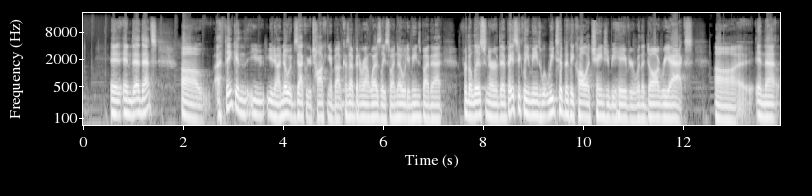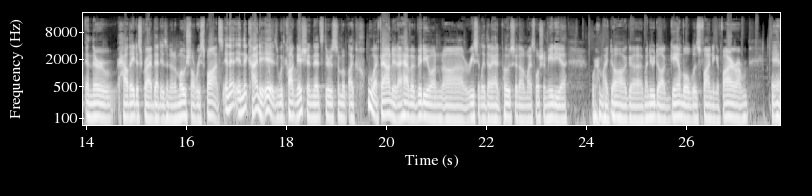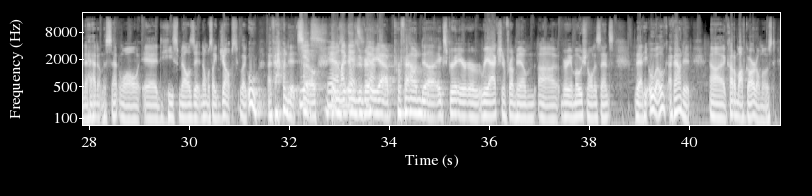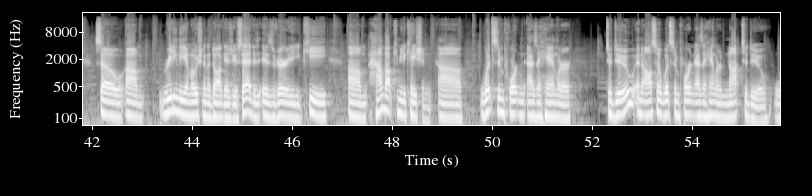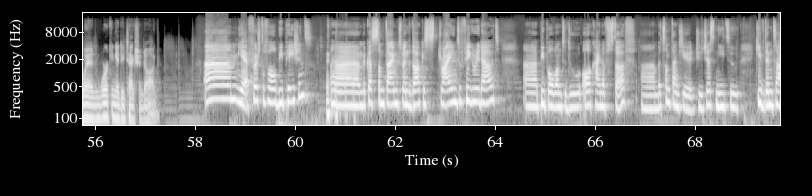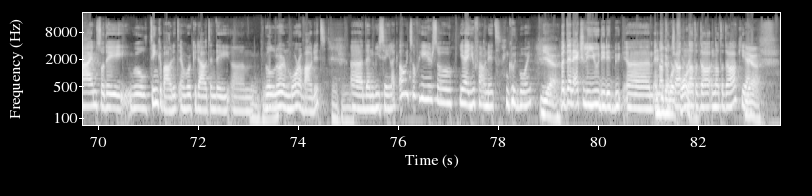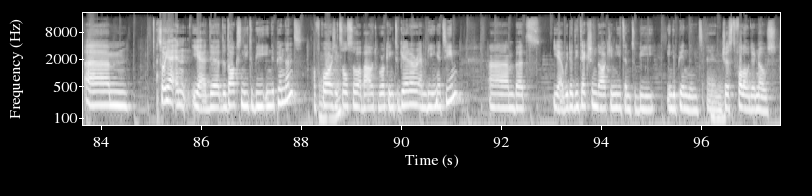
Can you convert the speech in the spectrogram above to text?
and, and that's uh, I think in you you know I know exactly what you're talking about because I've been around Wesley, so I know what he means by that. For the listener, that basically means what we typically call a change in behavior when the dog reacts. Uh, in that, and their how they describe that is an emotional response, and that, and that kind of is with cognition. That's there's some like, oh, I found it. I have a video on uh, recently that I had posted on my social media where my dog, uh, my new dog Gamble, was finding a firearm and I had it on the scent wall, and he smells it and almost like jumps, like, "Ooh, I found it!" So Yes. it was, like it was a very Yeah. yeah, profound uh, experience or reaction from him, uh, very emotional in a sense that he, "Oh, look, I found it!" Uh, caught him off guard almost. So um, reading the emotion in the dog, as you said, is, is very key. Um, how about communication? Uh, what's important as a handler? To do, and also what's important as a handler not to do when working a detection dog. Um, yeah, first of all, be patient. um, because sometimes when the dog is trying to figure it out, uh, people want to do all kind of stuff. Um, but sometimes you, you just need to give them time so they will think about it and work it out and they um, will learn more about it. Uh, then we say like, oh, it's over here. So yeah, you found it. Good boy. Yeah. But then actually you did it be- um, and did not, the jo- not, a dog, not a dog. yeah. Um, so yeah, and yeah, the the dogs need to be independent. Of course, it's also about working together and being a team. Um, but yeah, with a detection dog, you need them to be independent and just follow their nose.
